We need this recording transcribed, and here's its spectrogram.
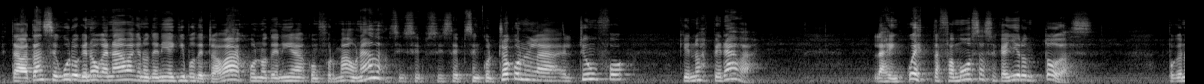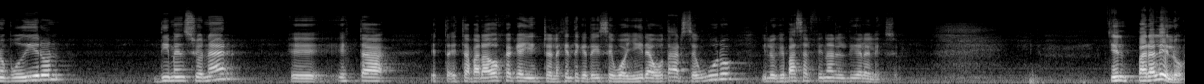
estaba tan seguro que no ganaba, que no tenía equipos de trabajo, no tenía conformado nada. Se, encontró con el triunfo que no esperaba. Las encuestas famosas se cayeron todas porque no pudieron dimensionar eh, esta, esta, paradoja que hay entre la gente que te dice voy a ir a votar seguro y lo que pasa al final del día de la elección. En paralelo,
